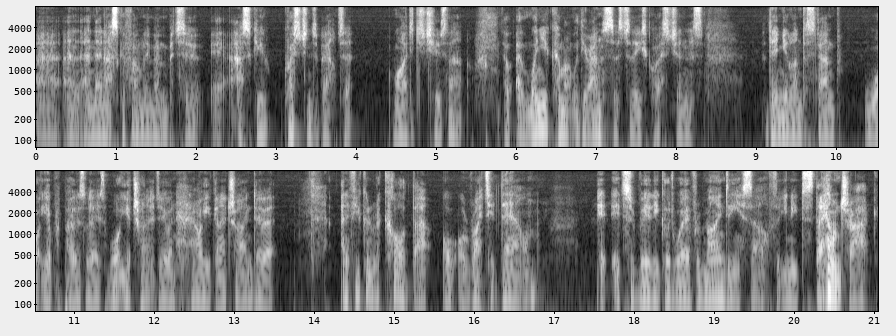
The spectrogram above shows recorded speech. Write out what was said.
Uh, and, and then ask a family member to uh, ask you questions about it. Why did you choose that? And when you come up with your answers to these questions, then you'll understand what your proposal is, what you're trying to do, and how you're going to try and do it. And if you can record that or, or write it down, it, it's a really good way of reminding yourself that you need to stay on track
